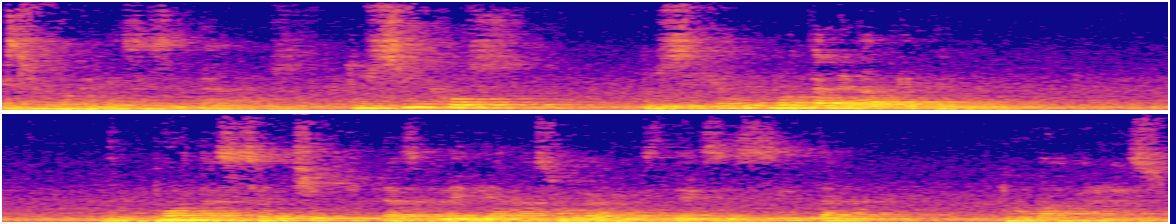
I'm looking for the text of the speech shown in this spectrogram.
Eso es lo que necesitamos. Tus hijos, tus hijas, no importa la edad que tengan, no importa si son chiquitas, medianas o grandes, necesitan tu abrazo.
